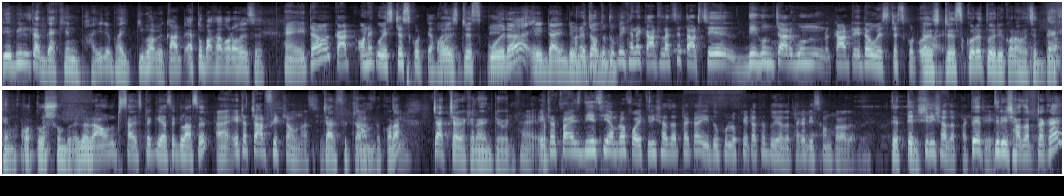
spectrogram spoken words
টেবিলটা দেখেন ভাই রে ভাই কীভাবে কাঠ এত বাঁকা করা হয়েছে? হ্যাঁ এটাও কাঠ অনেক ওয়েস্টেজ করতে হয়। স্ট্রেস কইরা এই ডাইনিং টেবিল মানে যতটুকু এখানে কাঠ লাগছে তার চেয়ে দ্বিগুণ চার গুণ কাঠ এটা ওয়েস্টেজ করতে হয়। স্ট্রেস করে তৈরি করা হয়েছে দেখেন কত সুন্দর। এটা রাউন্ড সাইজটা কি আছে গ্লাসের এটা চার ফিট রাউন্ড আছে। চার ফিট রাউন্ড করা। চার চার একটা ডাইনিং টেবিল হ্যাঁ এটার প্রাইস দিয়েছি আমরা পঁয়ত্রিশ হাজার টাকা ঈদ উপলক্ষে এটাতে দুই হাজার টাকা ডিসকাউন্ট করা যাবে। তেত্রিশ। হাজার টাকা। তেত্রিশ হাজার টাকায়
